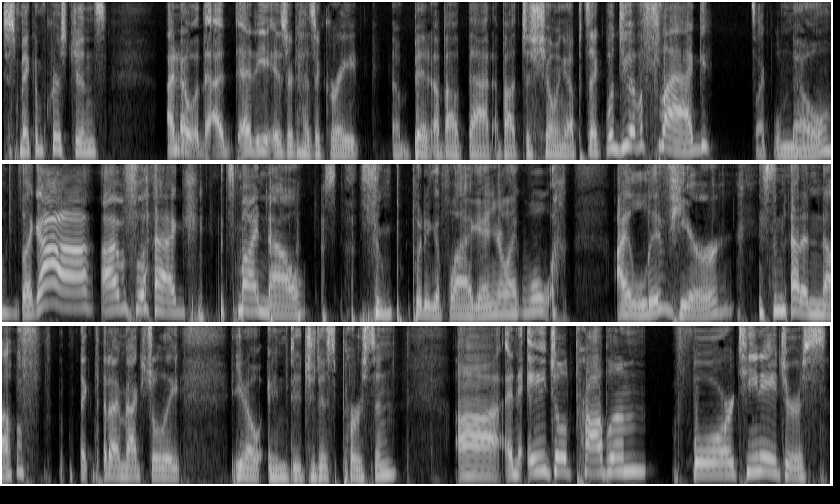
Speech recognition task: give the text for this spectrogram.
just make them Christians. I know that Eddie Izzard has a great uh, bit about that, about just showing up. It's like, well, do you have a flag? It's like, well, no. It's like, ah, I have a flag. It's mine now. Just thump, putting a flag in. You're like, well, I live here. Isn't that enough? like that I'm actually, you know, indigenous person. Uh, an age old problem for teenagers.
